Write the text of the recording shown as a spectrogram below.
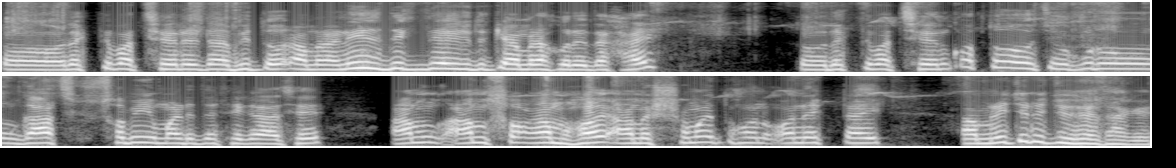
তো দেখতে পাচ্ছেন এটা ভিতর, আমরা নিজ দিক দিয়ে যদি ক্যামেরা করে দেখাই, তো দেখতে পাচ্ছেন কত কোনো গাছ সবই মাটিতে থেকে আছে। আম আম আম হয়, আমের সময় তখন অনেকটাই আম নিচু নিচু হয়ে থাকে।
